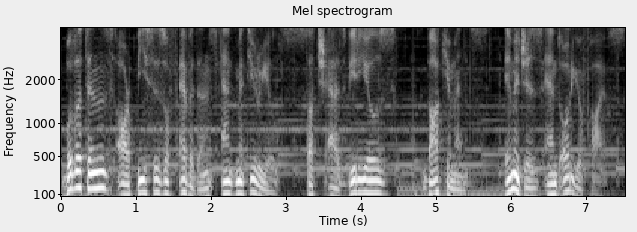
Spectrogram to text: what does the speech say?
Bulletins are pieces of evidence and materials, such as videos, documents, images, and audio files.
